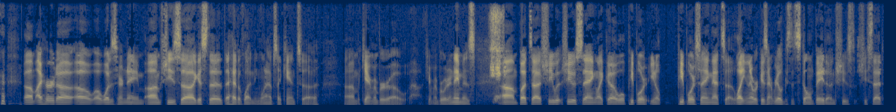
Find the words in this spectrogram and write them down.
um, I heard uh, oh, what is her name? Um, she's uh, I guess the the head of Lightning Labs. I can't. Uh, um, I can't remember. I can't remember what her name is. Um, but uh, she was she was saying like, uh, well, people are you know people are saying that uh, Lightning Network isn't real because it's still in beta, and she's she said,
